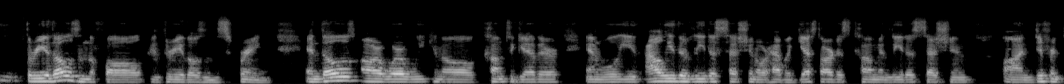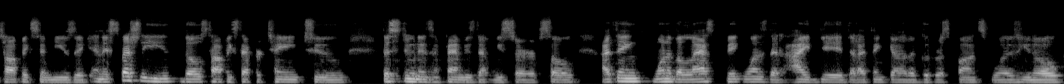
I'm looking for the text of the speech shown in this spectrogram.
mm. three of those in the fall and three of those in the spring. And those are where we can all come together and we'll either, I'll either lead a session or have a guest artist come and lead a session on different topics in music and especially those topics that pertain to the students and families that we serve. So I think one of the last big ones that I did that I think got a good response was, you know,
